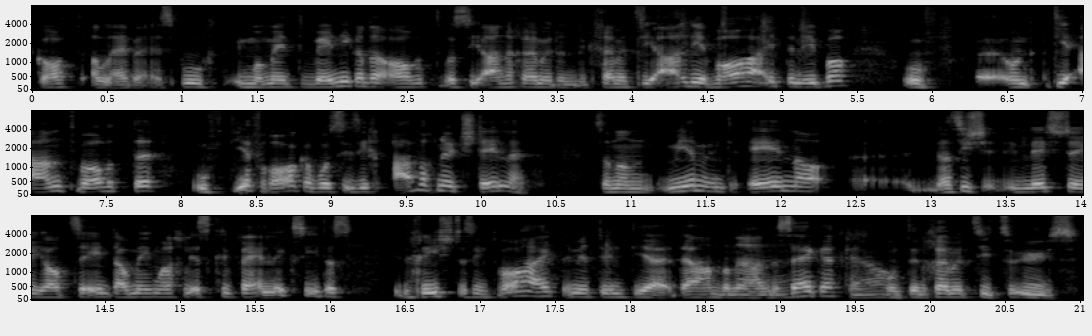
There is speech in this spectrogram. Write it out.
Gott erleben können. Es braucht im Moment weniger den Ort, wo sie ankommen und dann kommen sie all die Wahrheiten über auf, äh, und die Antworten auf die Fragen, wo sie sich einfach nicht stellen. Sondern wir müssen eher, äh, das ist in den letzten Jahrzehnten auch manchmal ein ein Gefälle gewesen, dass bei den Christen sind die Wahrheiten, wir tun die den anderen allen sagen genau. und dann kommen sie zu uns.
